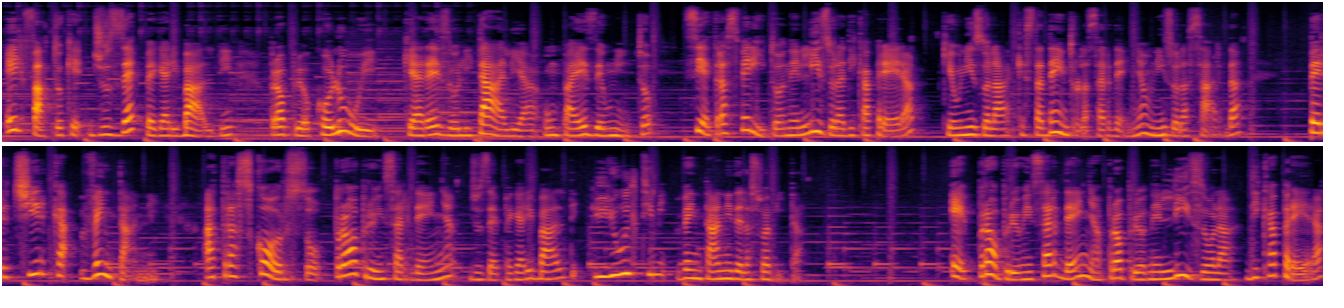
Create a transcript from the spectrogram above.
è il fatto che Giuseppe Garibaldi, proprio colui che ha reso l'Italia un paese unito, si è trasferito nell'isola di Caprera, che è un'isola che sta dentro la Sardegna, un'isola sarda, per circa 20 anni, ha trascorso proprio in Sardegna, Giuseppe Garibaldi, gli ultimi vent'anni della sua vita. E proprio in Sardegna, proprio nell'isola di Caprera,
